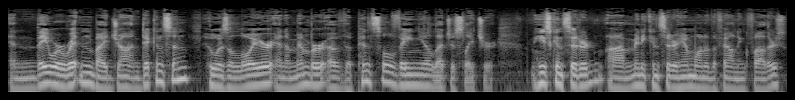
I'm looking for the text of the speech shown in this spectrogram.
And they were written by John Dickinson, who was a lawyer and a member of the Pennsylvania legislature. He's considered, uh, many consider him one of the founding fathers.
